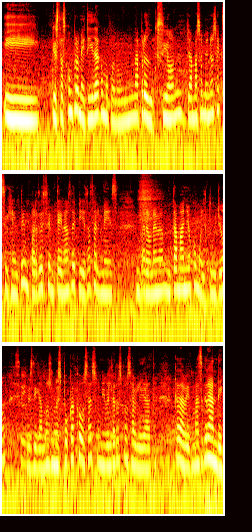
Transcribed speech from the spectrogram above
y que estás comprometida como con una producción ya más o menos exigente, un par de centenas de piezas al mes para un tamaño como el tuyo, pues digamos no es poca cosa, es un nivel de responsabilidad cada vez más grande.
